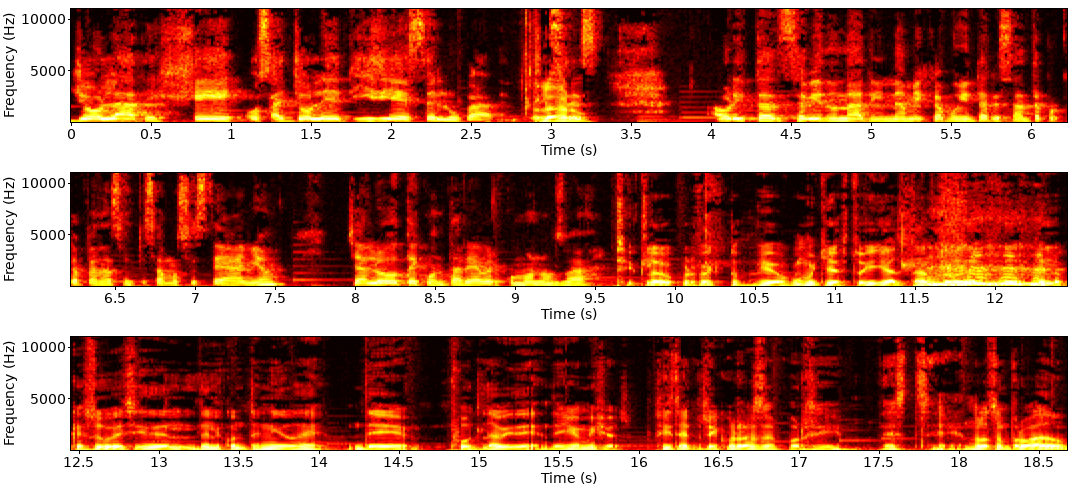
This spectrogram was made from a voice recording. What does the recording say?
yo la dejé, o sea, yo le di ese lugar. Entonces, claro ahorita se viene una dinámica muy interesante porque apenas empezamos este año. Ya luego te contaré a ver cómo nos va. Sí, claro, perfecto. Yo como ya estoy al tanto de, lo que subes y del, contenido de, de Food Lab y de, de Yomi Shots. Sí, está rico raza por si este, no los han probado.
